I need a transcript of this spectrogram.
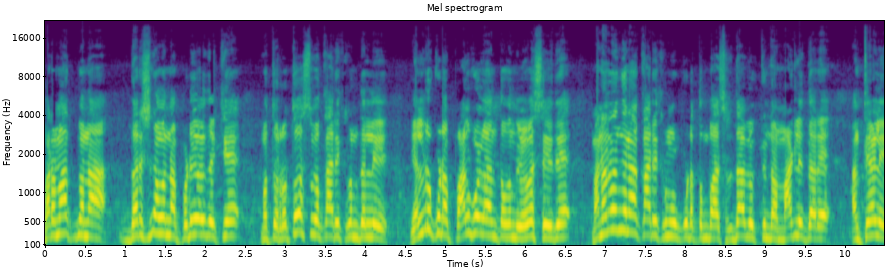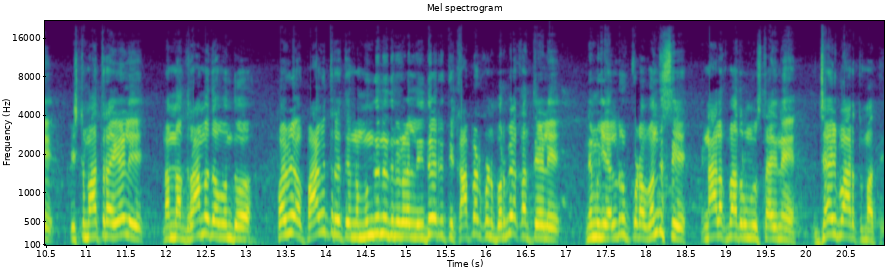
ಪರಮಾತ್ಮನ ದರ್ಶನವನ್ನು ಪಡೆಯೋದಕ್ಕೆ ಮತ್ತು ರಥೋತ್ಸವ ಕಾರ್ಯಕ್ರಮದಲ್ಲಿ ಎಲ್ಲರೂ ಕೂಡ ಪಾಲ್ಗೊಳ್ಳುವಂಥ ಒಂದು ವ್ಯವಸ್ಥೆ ಇದೆ. ಮನೋರಂಜನಾ ಕಾರ್ಯಕ್ರಮಗಳು ಕೂಡ ತುಂಬ ಶ್ರದ್ಧಾಭಕ್ತಿಯಿಂದ ಮಾಡಲಿದ್ದಾರೆ ಅಂಥೇಳಿ ಇಷ್ಟು ಮಾತ್ರ ಹೇಳಿ ನಮ್ಮ ಗ್ರಾಮದ ಒಂದು ಪವಿ, ಪಾವಿತ್ರ್ಯತೆಯನ್ನು ಮುಂದಿನ ದಿನಗಳಲ್ಲಿ ಇದೇ ರೀತಿ ಕಾಪಾಡ್ಕೊಂಡು ಬರಬೇಕಂತೇಳಿ ನಿಮಗೆ ಎಲ್ಲರೂ ಕೂಡ ವಂದಿಸಿ ನಾಲ್ಕು ಮಾತ್ರ ಮುಗಿಸ್ತಾ ಇದ್ದೀನಿ. ಜೈ ಭಾರತ್ ಮಾತೆ.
